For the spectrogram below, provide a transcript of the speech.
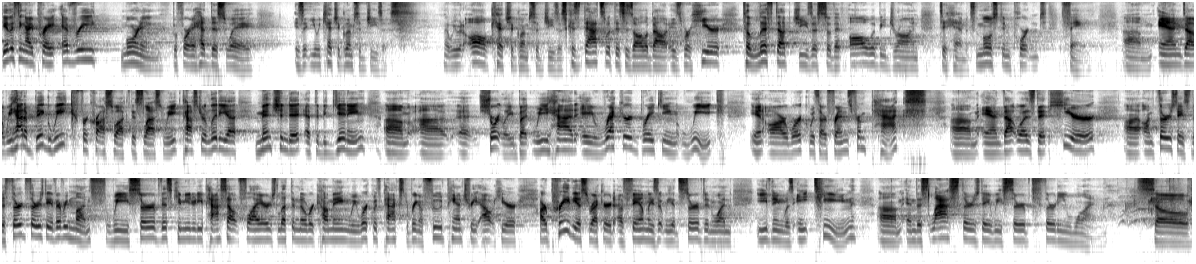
the other thing I pray every morning before I head this way is that you would catch a glimpse of Jesus. That we would all catch a glimpse of Jesus, because that's what this is all about, is we're here to lift up Jesus so that all would be drawn to him. It's the most important thing. Um, and uh, we had a big week for Crosswalk this last week. Pastor Lydia mentioned it at the beginning um, uh, uh, shortly, but we had a record breaking week in our work with our friends from PAX. Um, and that was that here uh, on Thursdays, the third Thursday of every month, we serve this community, pass out flyers, let them know we're coming. We work with PAX to bring a food pantry out here. Our previous record of families that we had served in one evening was 18. Um, and this last Thursday, we served 31. So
